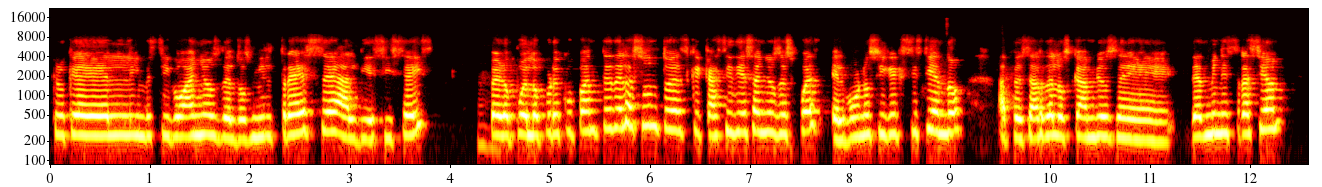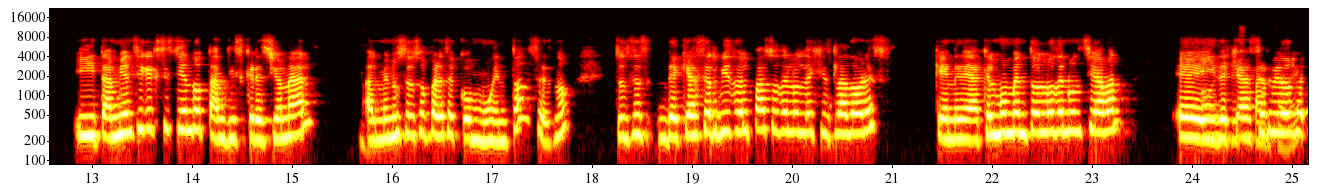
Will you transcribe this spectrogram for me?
creo que él investigó años del 2013 al 16 pero pues lo preocupante del asunto es que casi 10 años después el bono sigue existiendo a pesar de los cambios de, administración y también sigue existiendo tan discrecional, al menos eso parece como entonces, ¿no? Entonces, ¿de qué ha servido el paso de los legisladores que en aquel momento lo denunciaban? Eh, y de qué ha servido ¿eh?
